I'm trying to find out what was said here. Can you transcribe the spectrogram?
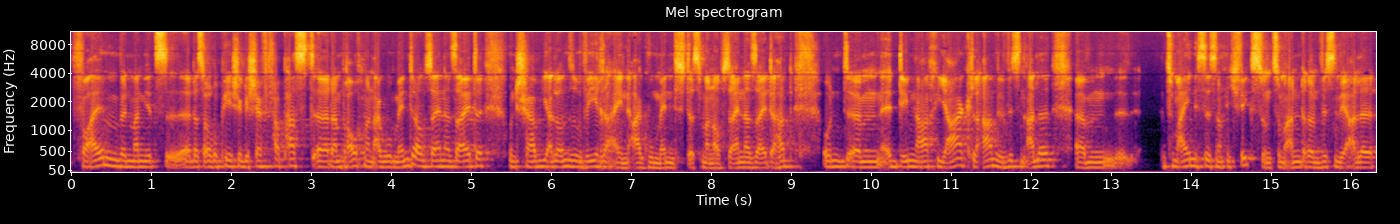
vor allem, wenn man jetzt äh, das europäische Geschäft verpasst, äh, dann braucht man Argumente auf seiner Seite. Und Xabi Alonso wäre ein Argument, das man auf seiner Seite hat. Und ähm, demnach, ja, klar, wir wissen alle, ähm, zum einen ist es noch nicht fix und zum anderen wissen wir alle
